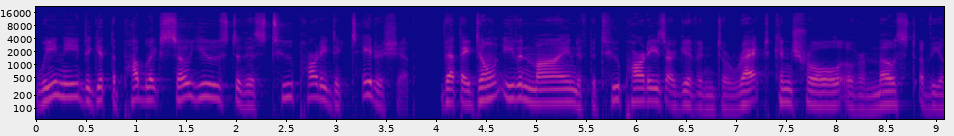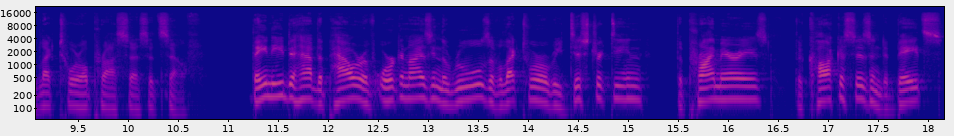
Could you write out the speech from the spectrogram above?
We need to get the public so used to this two party dictatorship that they don't even mind if the two parties are given direct control over most of the electoral process itself. They need to have the power of organizing the rules of electoral redistricting, the primaries, the caucuses and debates,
